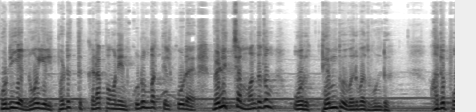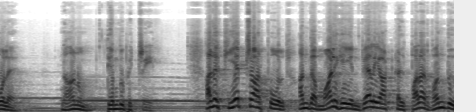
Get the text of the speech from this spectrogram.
கொடிய நோயில் படுத்து கிடப்பவனின் குடும்பத்தில் கூட வெளிச்சம் வந்ததும் ஒரு தெம்பு வருவது உண்டு. அதுபோல நானும் தெம்பு பெற்றேன். அதற்கு ஏற்றாற்போல் அந்த மாளிகையின் வேலையாட்கள் பலர் வந்து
